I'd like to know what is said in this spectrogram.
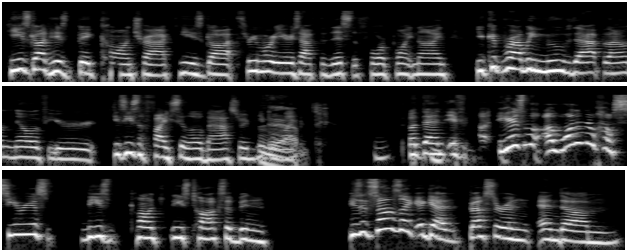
He's got his big contract. He's got three more years after this at 4.9. You could probably move that, but I don't know if you're because he's a feisty little bastard. People yeah. like. But then, if uh, here's what I want to know how serious these con- these talks have been, because it sounds like again Boeser and and um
